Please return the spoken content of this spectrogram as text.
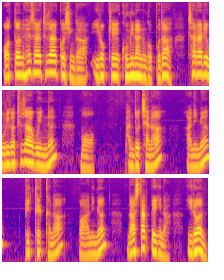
어떤 회사에 투자할 것인가, 이렇게 고민하는 것보다 차라리 우리가 투자하고 있는 뭐 반도체나 아니면 빅테크나 뭐 아니면 나스닥백이나 이런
